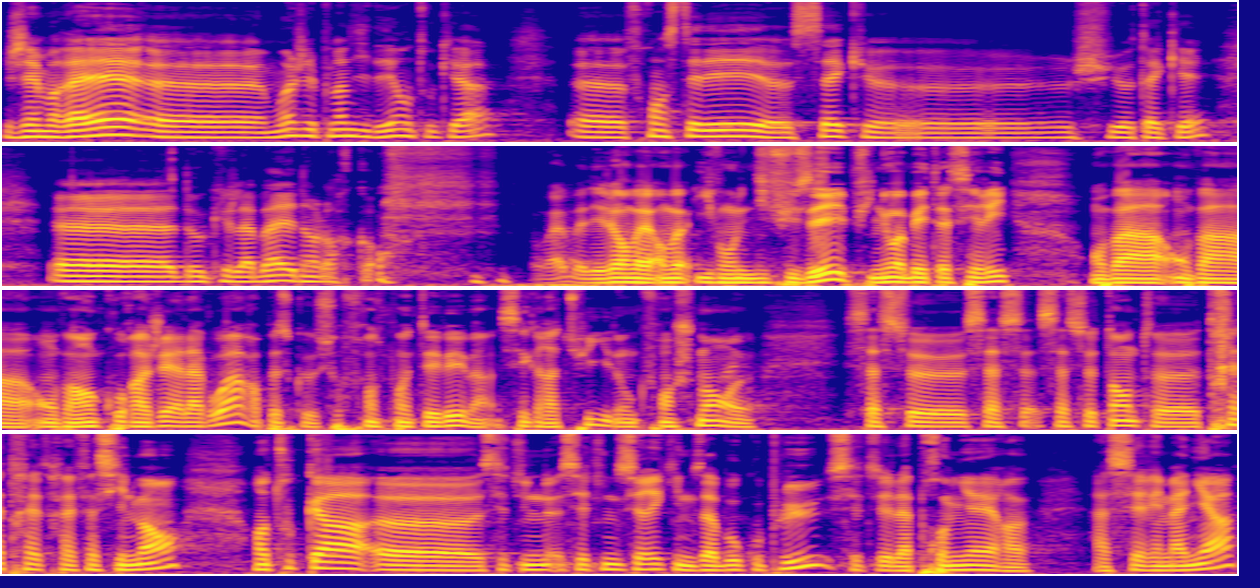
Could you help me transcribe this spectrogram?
J'aimerais. Euh, moi, j'ai plein d'idées en tout cas. Euh, France Télé euh, sait que euh, je suis au taquet, euh, donc là-bas est dans leur camp. ouais, bah déjà, on va, ils vont le diffuser, et puis nous à Beta Série, on va, on va, on va encourager à la voir parce que sur France.tv, ben, c'est gratuit, donc franchement. Euh, ça se ça, ça, se tente euh, très très très facilement. En tout cas, euh, c'est une c'est une série qui nous a beaucoup plu. C'était la première à Série Mania.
